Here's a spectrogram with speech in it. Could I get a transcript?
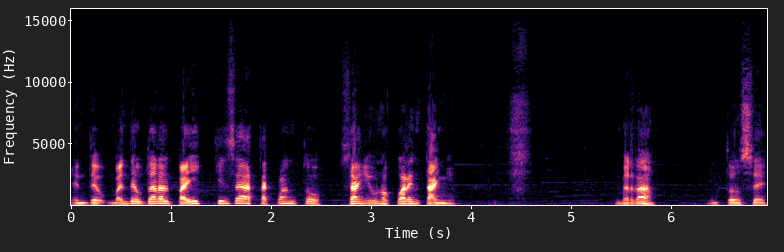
va a endeudar al país, quién sabe hasta cuántos años, unos 40 años. ¿Verdad? Entonces,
